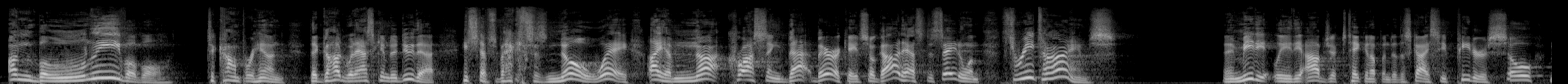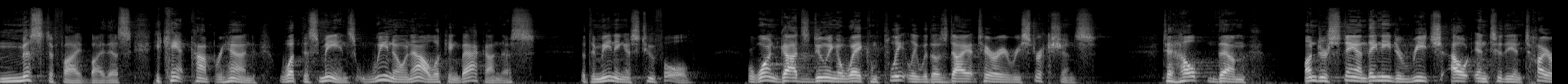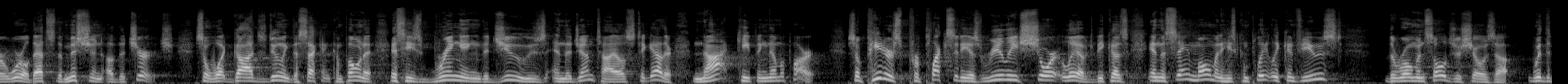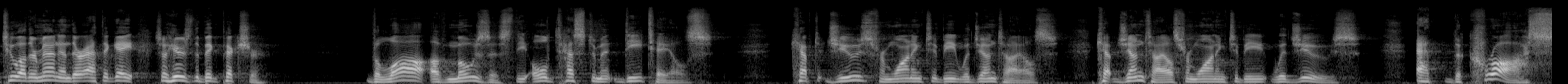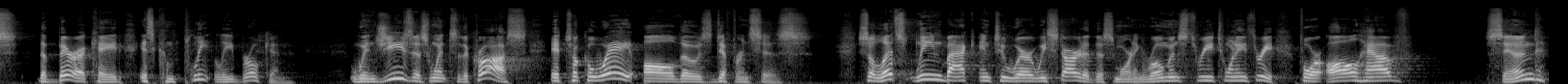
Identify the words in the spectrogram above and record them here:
unbelievable to comprehend that God would ask him to do that. He steps back and says, No way, I am not crossing that barricade. So God has to say to him three times. And immediately the object's taken up into the sky. See, Peter is so mystified by this, he can't comprehend what this means. We know now, looking back on this, that the meaning is twofold. One, God's doing away completely with those dietary restrictions to help them understand they need to reach out into the entire world. That's the mission of the church. So, what God's doing, the second component, is He's bringing the Jews and the Gentiles together, not keeping them apart. So, Peter's perplexity is really short lived because in the same moment he's completely confused, the Roman soldier shows up with the two other men and they're at the gate. So, here's the big picture the law of Moses, the Old Testament details, kept Jews from wanting to be with Gentiles kept Gentiles from wanting to be with Jews. At the cross, the barricade is completely broken. When Jesus went to the cross, it took away all those differences. So let's lean back into where we started this morning. Romans 3:23. For all have sinned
